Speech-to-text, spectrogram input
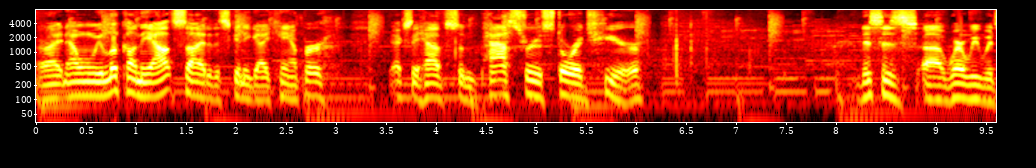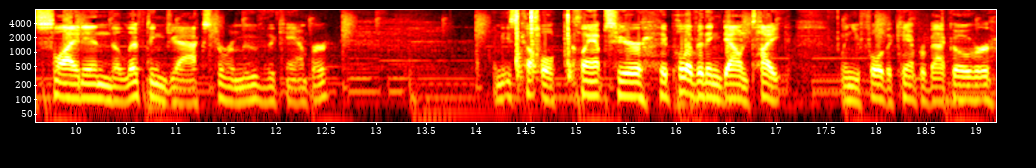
All right, now when we look on the outside of the Skinny Guy camper, we actually have some pass-through storage here. This is uh, where we would slide in the lifting jacks to remove the camper. And these couple clamps here, they pull everything down tight when you fold the camper back over.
